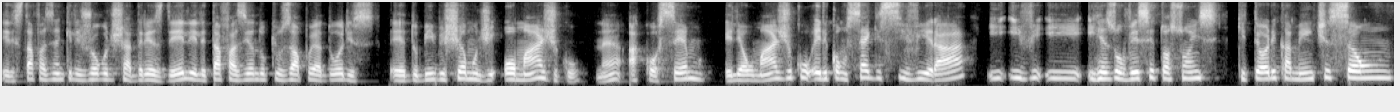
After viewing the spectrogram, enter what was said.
ele está fazendo aquele jogo de xadrez dele, ele está fazendo o que os apoiadores eh, do Bibi chamam de o mágico, né? A Kosem, ele é o mágico, ele consegue se virar e, e, e resolver situações que teoricamente são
